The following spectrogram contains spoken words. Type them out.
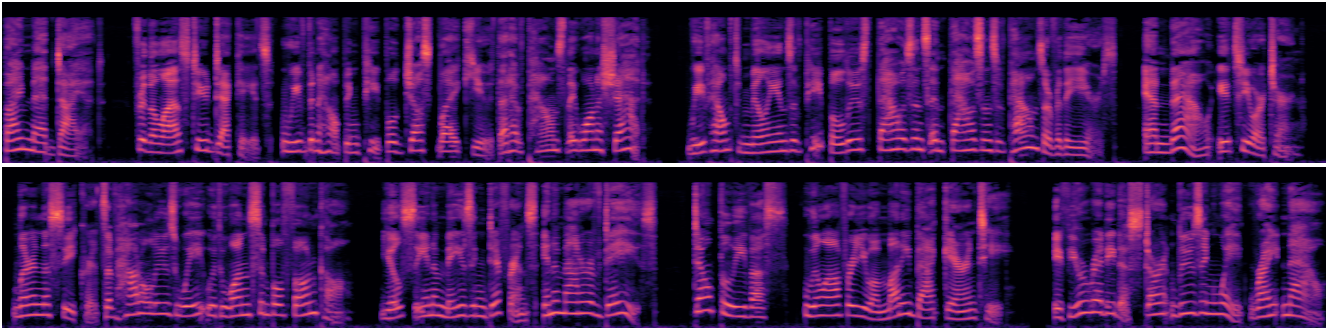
by Med Diet. For the last two decades, we've been helping people just like you that have pounds they want to shed. We've helped millions of people lose thousands and thousands of pounds over the years. And now it's your turn. Learn the secrets of how to lose weight with one simple phone call. You'll see an amazing difference in a matter of days. Don't believe us? We'll offer you a money back guarantee. If you're ready to start losing weight right now,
